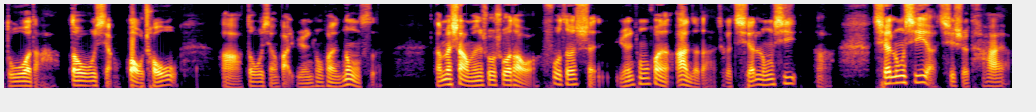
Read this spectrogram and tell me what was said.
多的啊，都想报仇啊，都想把袁崇焕弄死。咱们上文书说到，负责审袁崇焕案子的这个乾隆熙啊，乾隆熙啊，其实他呀，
